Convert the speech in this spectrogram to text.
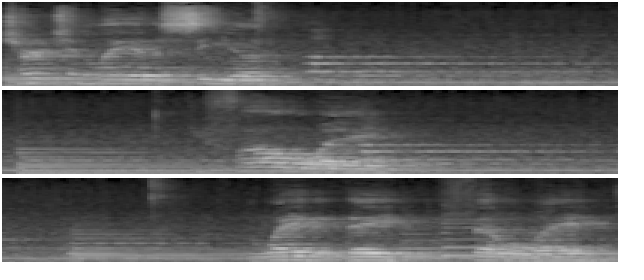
church in Laodicea, you fall away the way that they fell away,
